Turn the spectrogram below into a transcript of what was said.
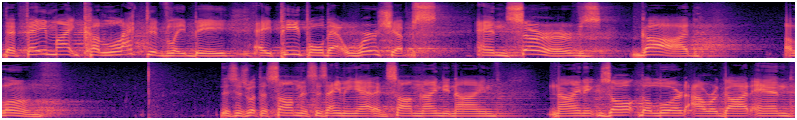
that they might collectively be a people that worships and serves God alone. This is what the psalmist is aiming at in Psalm 99 9. Exalt the Lord our God and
